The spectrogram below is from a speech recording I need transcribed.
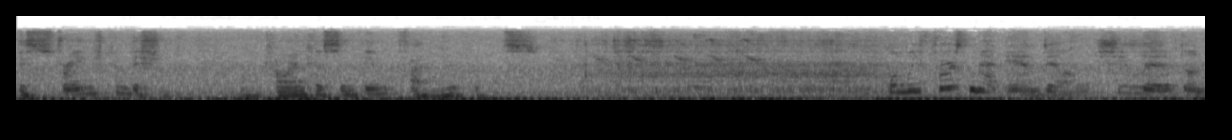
this strange condition. My co-anchor Cynthia McFadden reports. When we first met Ann Dell, she lived on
